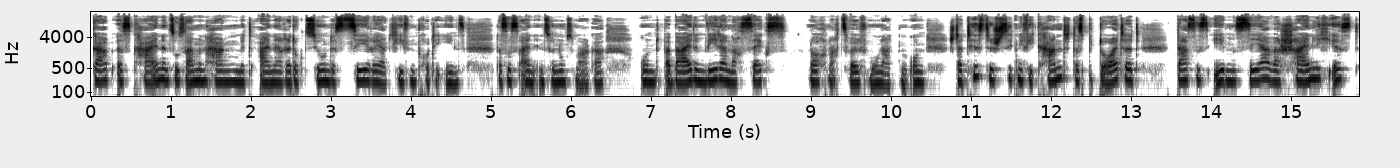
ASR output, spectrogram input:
gab es keinen Zusammenhang mit einer Reduktion des C-reaktiven Proteins. Das ist ein Entzündungsmarker. Und bei beidem weder nach sechs noch nach zwölf Monaten. Und statistisch signifikant, das bedeutet, dass es eben sehr wahrscheinlich ist,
